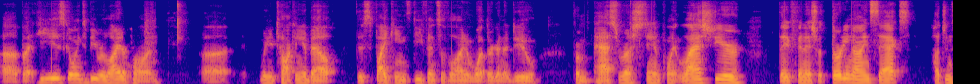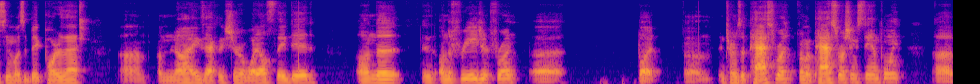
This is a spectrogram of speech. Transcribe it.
uh, but he is going to be relied upon uh, when you're talking about this Vikings defensive line and what they're going to do from pass rush standpoint. Last year, they finished with 39 sacks, Hutchinson was a big part of that. Um, I'm not exactly sure what else they did on the on the free agent front, uh, but um, in terms of pass rush from a pass rushing standpoint, uh,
